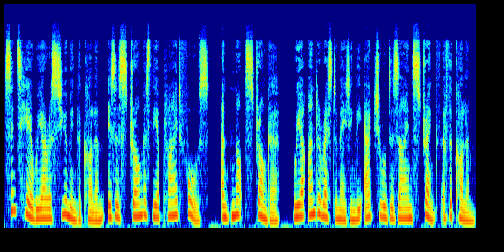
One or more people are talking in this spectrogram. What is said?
since here we are assuming the column is as strong as the applied force, and not stronger, we are underestimating the actual design strength of the column.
